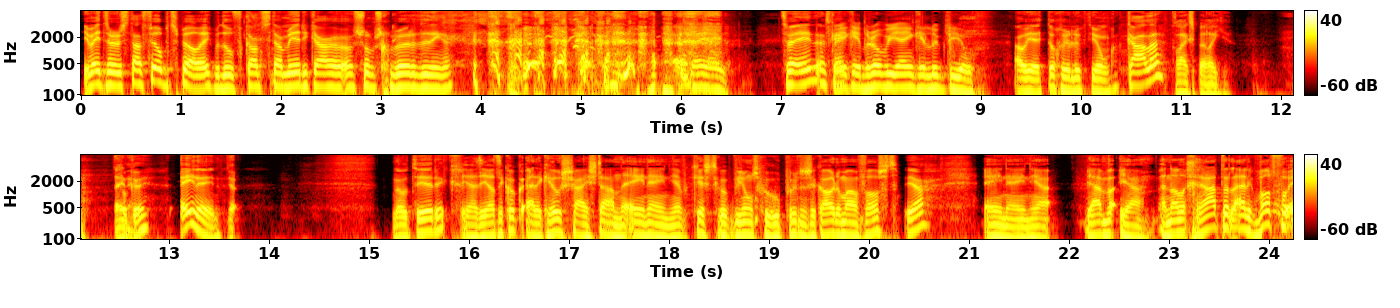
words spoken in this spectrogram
Je weet, er staat veel op het spel. hè? Ik bedoel, vakantie naar Amerika, eh, soms gebeuren er dingen. 2-1. 2-1, oké. Twee keer Robbie, één keer Luc de Jong. Oh jee, toch weer Luc de Jong. Kale? Gelijkspelletje. Nee, Oké. nee. 1-1. Ja. Noteer ik. ja, die had ik ook eigenlijk heel saai staan, de 1-1. Die heb ik gisteren ook bij ons geroepen, dus ik hou hem aan vast. 1-1, Ja? ja. Ja, ja, en dan raadt het eigenlijk wat voor 1-1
